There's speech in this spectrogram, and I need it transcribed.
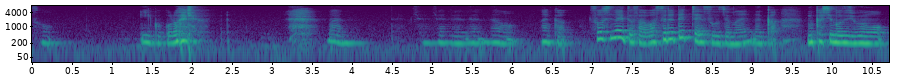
そう。いい心がけ。まあ全然全然でもなんかそうしないとさ忘れてっちゃいそうじゃない？なんか昔の自分を。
